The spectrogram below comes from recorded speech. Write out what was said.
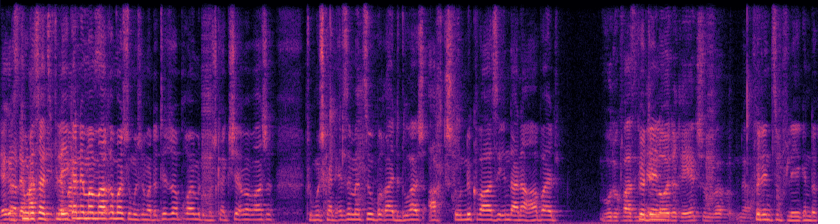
Ja, genau, Dass du das als Pfleger nicht mehr machen musst, du musst nicht mehr den Tisch abräumen, du musst kein Geschirr waschen, du musst kein Essen mehr zubereiten, du hast acht Stunden quasi in deiner Arbeit Wo du quasi für mit den den- Leuten redest und. Ja. für den zu Pflegenden.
